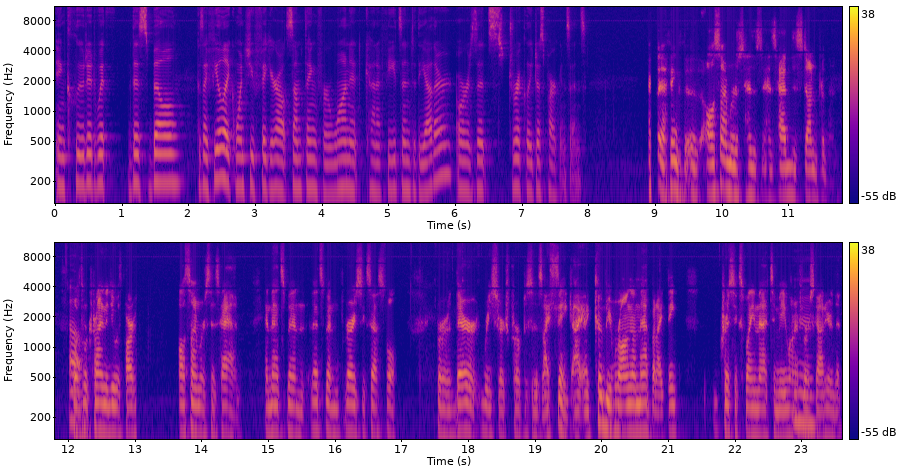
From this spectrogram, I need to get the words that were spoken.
included with this bill? Because I feel like once you figure out something for one, it kind of feeds into the other, or is it strictly just Parkinson's? Actually, I think the, Alzheimer's has, has had this done for them. Oh. What we're trying to do with Parkinson's, Alzheimer's has had, and that's been that's been very successful for their research purposes. I think I, I could be wrong on that, but I think Chris explained that to me when I mm-hmm. first got here that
